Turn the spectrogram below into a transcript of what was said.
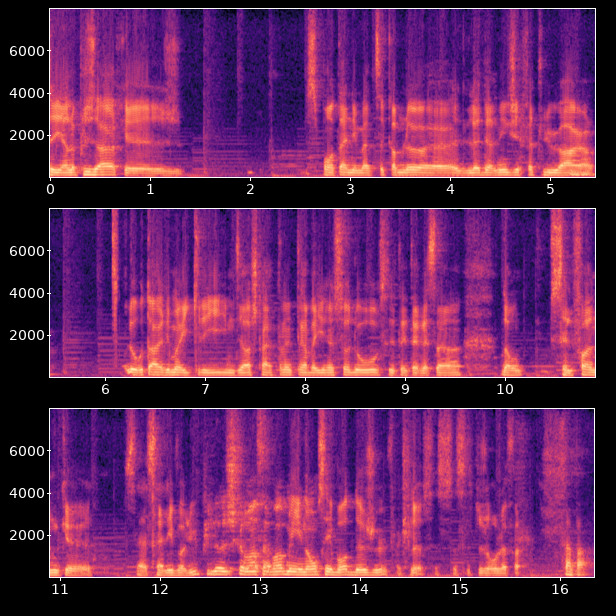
Il y en a plusieurs que je- spontanément, comme là, euh, le dernier que j'ai fait, Lueur. L'auteur, il m'a écrit, il me dit Ah, Je suis en train de travailler un solo, c'est intéressant. Donc, c'est le fun que ça, ça évolue. Puis là, je commence à voir mes noms, ces boîtes de jeux. Fait que là, c'est toujours le fun. Sympa.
